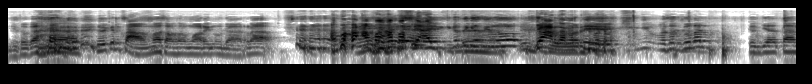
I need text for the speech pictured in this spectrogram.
gitu kan Iya. jadi kan sama sama-sama ngeluarin udara apa apa apa sih Iya, ngerti gak sih lu Enggak, enggak ngerti. maksud gua kan kegiatan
